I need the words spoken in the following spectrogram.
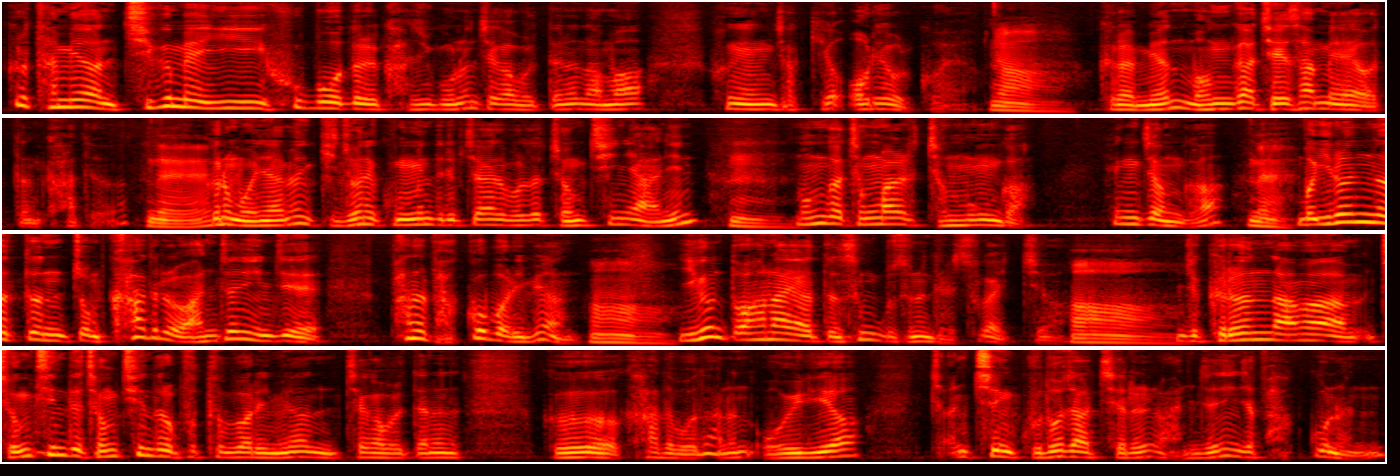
그렇다면 지금의 이 후보들 가지고는 제가 볼 때는 아마 흥행 잡기가 어려울 거예요. 아. 그러면 뭔가 제3의 어떤 카드. 네. 그건 뭐냐면 기존의 국민들 입장에서 볼때 정치인이 아닌 음. 뭔가 정말 전문가, 행정가 네. 뭐 이런 어떤 좀 카드를 완전히 이제 판을 바꿔버리면 아. 이건 또 하나의 어떤 승부수는 될 수가 있죠. 아. 이제 그런 아마 정치인 대 정치인으로 붙어버리면 제가 볼 때는 그 카드보다는 오히려 전체 구도 자체를 완전히 이제 바꾸는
